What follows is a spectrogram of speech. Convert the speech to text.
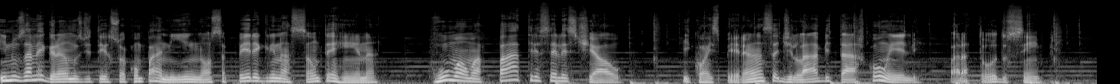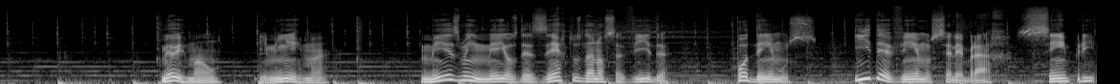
E nos alegramos de ter sua companhia em nossa peregrinação terrena rumo a uma pátria celestial e com a esperança de lá habitar com ele para todo sempre. Meu irmão e minha irmã, mesmo em meio aos desertos da nossa vida, podemos e devemos celebrar sempre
